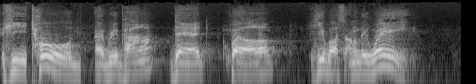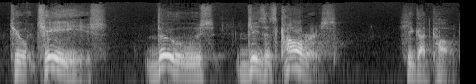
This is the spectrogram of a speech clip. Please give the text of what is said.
he told Agrippa that, well, he was on the way to chase those Jesus callers. He got caught.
